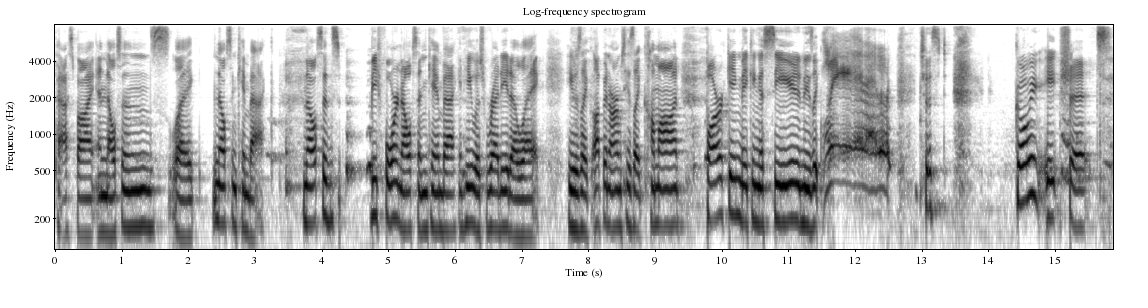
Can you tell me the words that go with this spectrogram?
passed by, and Nelson's like, Nelson came back. Nelson's before Nelson came back, and he was ready to like, he was like up in arms. He's like, come on, barking, making a scene, and he's like, just going ape shit.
